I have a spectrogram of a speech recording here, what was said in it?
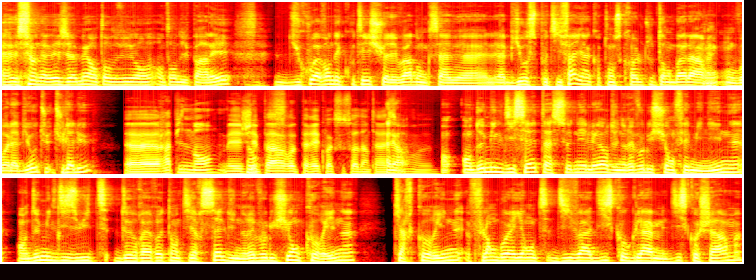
Euh, J'en avais jamais entendu en- entendu parler. Du coup, avant d'écouter, je suis allé voir donc ça, euh, la bio Spotify. hein, quand on scrolle tout en bas là, Ouais. on, on voit la bio. Tu, tu l'as lu? Euh, rapidement, mais j'ai pas repéré quoi que ce soit d'intéressant. Alors, euh. En- En 2017 a sonné l'heure d'une révolution féminine. En 2018 devrait retentir celle d'une révolution Corinne, car Corinne, flamboyante diva disco glam, disco charme,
